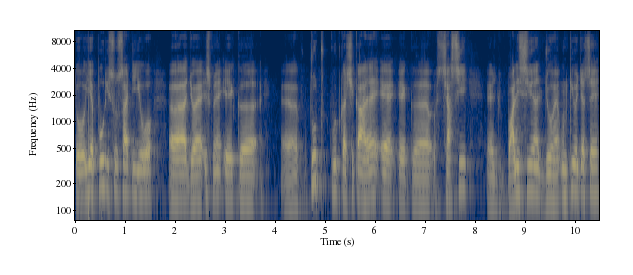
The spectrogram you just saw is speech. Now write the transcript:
तो ये पूरी सोसाइटी वो जो है इसमें एक टूट फूट का शिकार है एक सियासी पॉलिसियाँ जो हैं, उनकी वजह से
